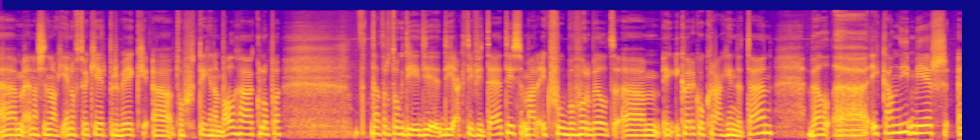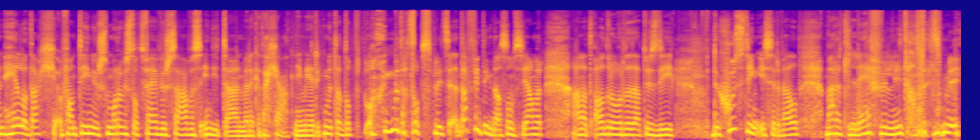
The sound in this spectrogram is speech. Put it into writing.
Um, en als je dan nog één of twee keer per week uh, toch tegen een bal gaat kloppen dat er toch die, die, die activiteit is. Maar ik voel bijvoorbeeld, um, ik, ik, werk ook graag in de tuin. Wel, uh, ik kan niet meer een hele dag van tien uur s morgens tot vijf uur s avonds in die tuin werken. Dat gaat niet meer. Ik moet dat, op, ik moet dat opsplitsen. En dat vind ik dan soms jammer aan het ouder worden. Dat dus die, de goesting is er wel, maar het lijf wil niet altijd mee.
